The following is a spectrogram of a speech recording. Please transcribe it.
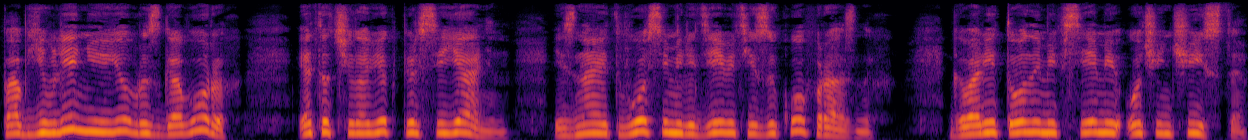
По объявлению ее в разговорах, этот человек персиянин и знает восемь или девять языков разных, говорит он ими всеми очень чисто.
